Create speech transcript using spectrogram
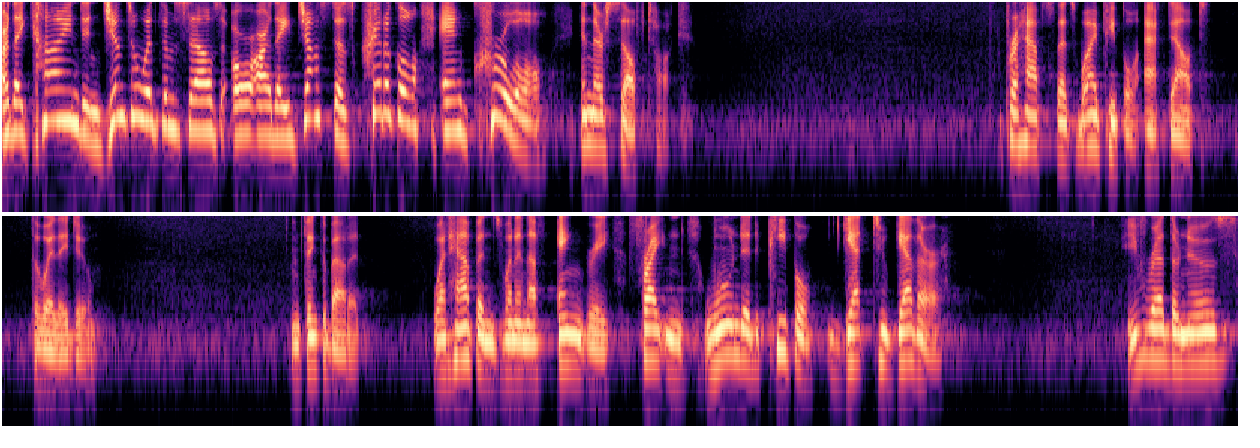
Are they kind and gentle with themselves, or are they just as critical and cruel in their self talk? Perhaps that's why people act out the way they do. And think about it. What happens when enough angry, frightened, wounded people get together? You've read the news,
